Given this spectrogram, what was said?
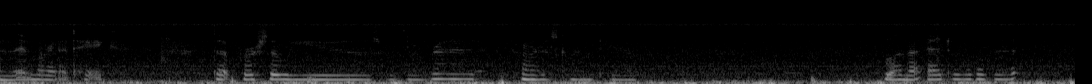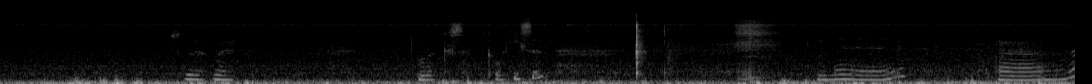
And then we're gonna take that brush that we used with the red, and we're just going to blend the edge a little bit so that way it looks cohesive. And then, uh,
